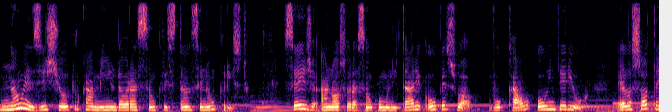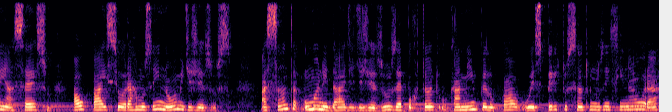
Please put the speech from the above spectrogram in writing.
Não existe outro caminho da oração cristã senão Cristo. Seja a nossa oração comunitária ou pessoal, vocal ou interior, ela só tem acesso ao Pai se orarmos em nome de Jesus. A santa humanidade de Jesus é, portanto, o caminho pelo qual o Espírito Santo nos ensina a orar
